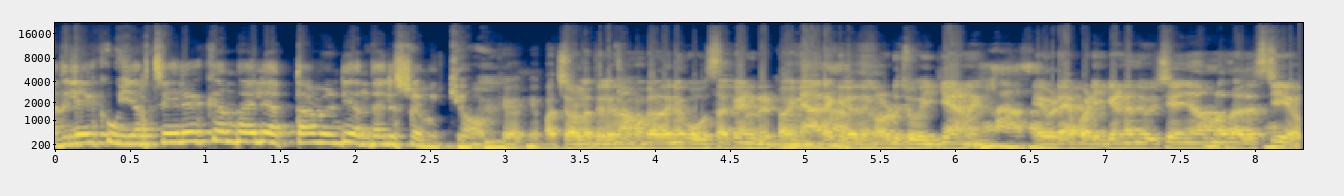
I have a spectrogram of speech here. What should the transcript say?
അതിലേക്ക് ഉയർച്ചയിലേക്ക് എന്തായാലും എത്താൻ വേണ്ടി എന്തായാലും ശ്രമിക്കും. Okay okay. പച്ചവെള്ളത്തിൽ നമുക്ക് അതിന് കോഴ്സ് ഒക്കെ ഉണ്ട് കേട്ടോ ഇനി ആരെങ്കിലും നിങ്ങളോട് ചോദിക്കുകയാണ്. എവിടെയാ പഠിക്കേണ്ടത് ചോദിച്ചു കഴിഞ്ഞാൽ നമ്മൾ സജസ്റ്റ് ചെയ്യും.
